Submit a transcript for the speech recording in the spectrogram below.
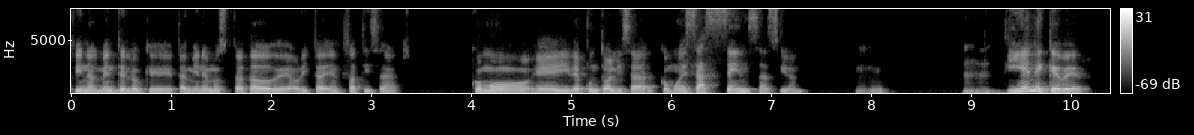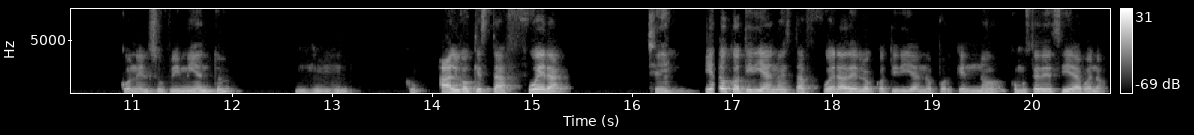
finalmente lo que también hemos tratado de ahorita enfatizar como, eh, y de puntualizar, cómo esa sensación tiene que ver con el sufrimiento, algo que está fuera sí, siendo cotidiano está fuera de lo cotidiano porque no, como usted decía, bueno,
